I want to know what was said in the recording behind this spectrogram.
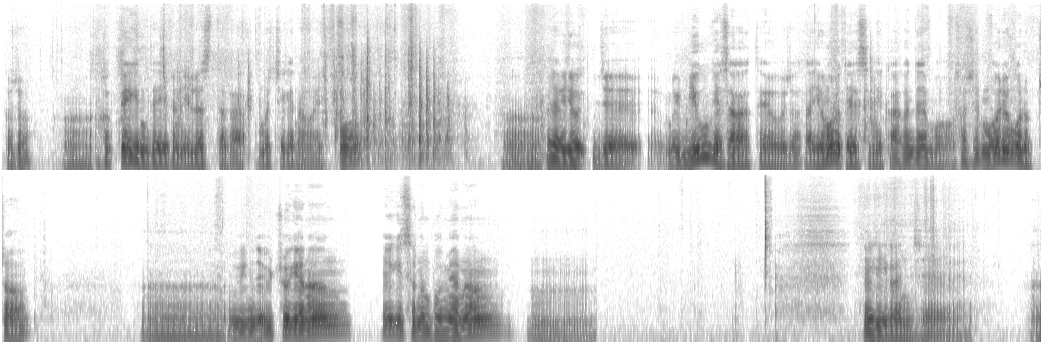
그죠? 어, 흑백인데 이런 일러스트가 멋지게 나와 있고 어, 그냥 여, 이제 뭐 미국 회사 같아요, 그죠? 다 영어로 되어 있으니까 근데 뭐 사실 뭐 어려운 건 없죠. 어, 이제 이쪽에는 여기서는 보면은 음, 여기가 이제 어,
